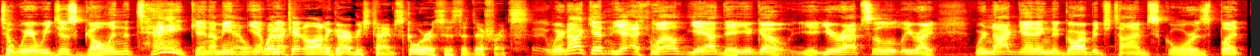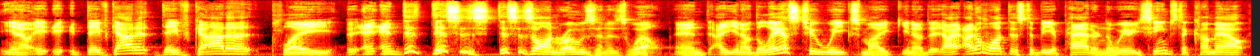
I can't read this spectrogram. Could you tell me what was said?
to where we just go in the tank. And I mean, yeah, know, we're we, not getting a lot of garbage time scores, is the difference. We're not getting, yeah, well, yeah, there you go. You're absolutely right. We're not getting the garbage time scores, but you know, it, it, they've got to, they've got to play. And, and, this, this is this is on Rosen as well. And uh, you know, the last two weeks, Mike, you know, I, I don't want this to be a pattern the way he seems to come out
